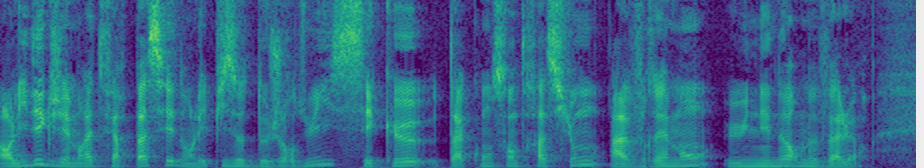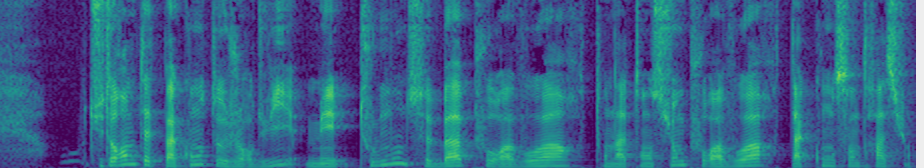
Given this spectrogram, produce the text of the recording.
Alors l'idée que j'aimerais te faire passer dans l'épisode d'aujourd'hui, c'est que ta concentration a vraiment une énorme valeur. Tu t'en rends peut-être pas compte aujourd'hui, mais tout le monde se bat pour avoir ton attention, pour avoir ta concentration.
